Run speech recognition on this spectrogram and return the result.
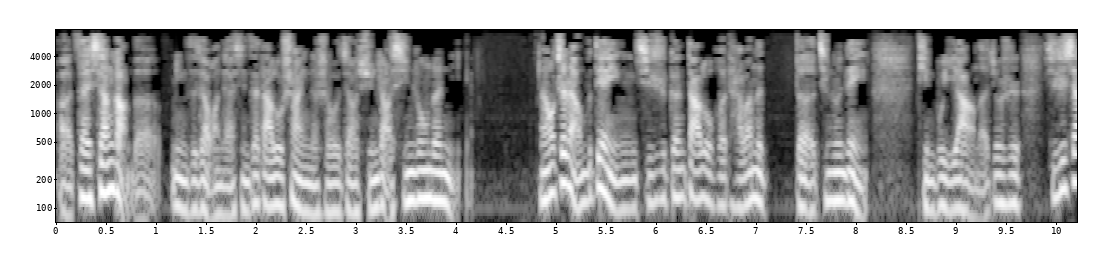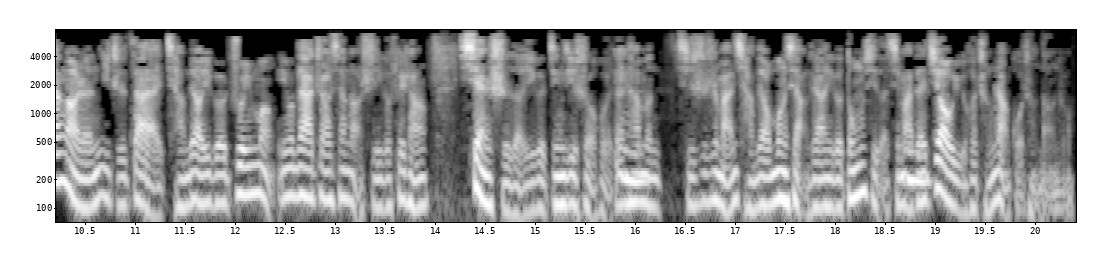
呃，在香港的名字叫王家欣，在大陆上映的时候叫《寻找心中的你》。然后这两部电影其实跟大陆和台湾的的青春电影挺不一样的，就是其实香港人一直在强调一个追梦，因为大家知道香港是一个非常现实的一个经济社会，但他们其实是蛮强调梦想这样一个东西的，起码在教育和成长过程当中。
